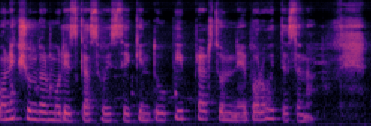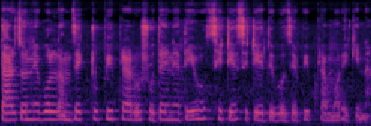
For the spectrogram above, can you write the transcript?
অনেক সুন্দর মরিচ গাছ হয়েছে, কিন্তু পিঁপড়ার জন্যে বড় হইতেছে না। তার জন্যে বললাম যে একটু পিঁপড়ার ওষুধ এনে দিও, ছিটিয়ে ছিটিয়ে দেবো যে পিঁপড়া মরে কিনা।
